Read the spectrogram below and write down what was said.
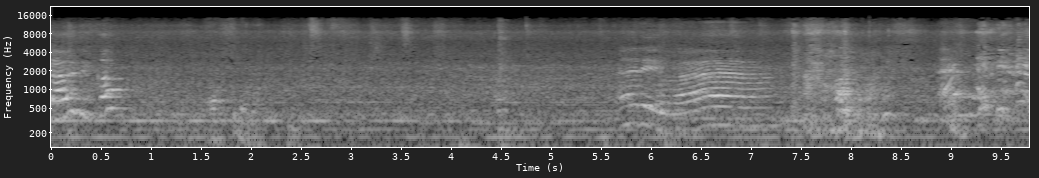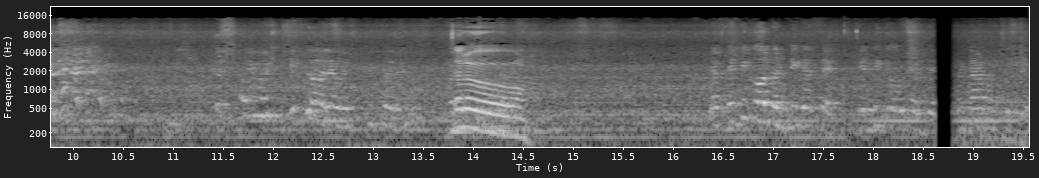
चावल देखो अरे वाह ये मस्ती करे मस्ती करे चलो जब बेटी को और घंटी करते हैं बेटी को और करते हैं बताना चाहिए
